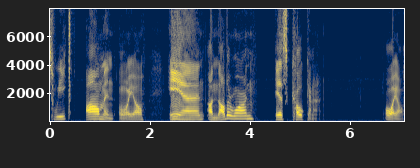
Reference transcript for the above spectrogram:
sweet almond oil. And another one is coconut oil,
